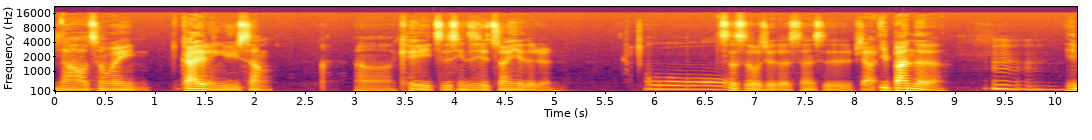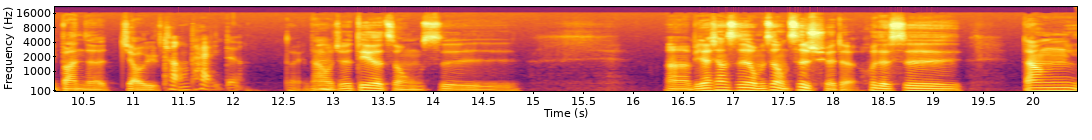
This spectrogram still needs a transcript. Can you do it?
然后成为该领域上，呃，可以执行这些专业的人。哦，这是我觉得算是比较一般的，嗯嗯，一般的教育。常态的，对，那我觉得第二种是，呃，比较像是我们这种自学的，或者是当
